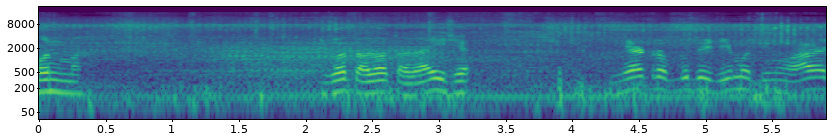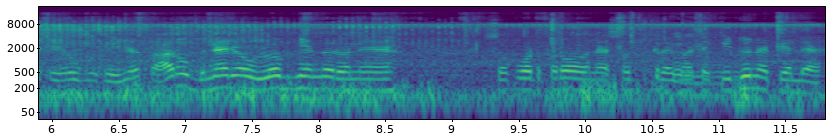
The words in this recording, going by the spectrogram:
ફોનમાં. જોતા જોતા જાય છે. નેટવર્ક બધું ધીમું ધીમું આવે છે એવું બધું છે. તો સારું બનાવી રહ્યો વ્લોગની અંદર અને સપોર્ટ કરો અને સબસ્ક્રાઈબ માટે કીધું ને પહેલાં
